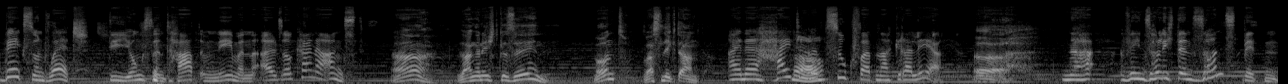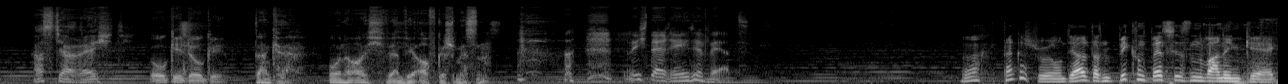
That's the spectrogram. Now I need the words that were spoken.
Biggs und Wedge. Die Jungs sind hart im Nehmen, also keine Angst. Ah, lange nicht gesehen. Und, was liegt an? Eine heitere Ja. Zugfahrt nach Gralea. Ah, Na, wen soll ich denn sonst bitten? hast ja recht. Okidoki. Danke. Ohne euch wären wir aufgeschmissen. Nicht der Rede wert. Ja, Dankeschön. Und ja, das mit Big und Wedge ist ein Running Gag.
